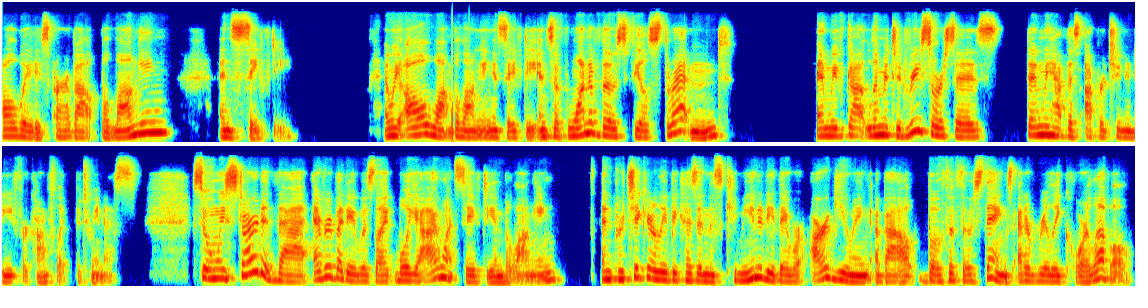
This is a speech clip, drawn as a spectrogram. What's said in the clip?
always are about belonging and safety. And we all want belonging and safety. And so if one of those feels threatened and we've got limited resources, then we have this opportunity for conflict between us. So when we started that, everybody was like, well, yeah, I want safety and belonging. And particularly because in this community, they were arguing about both of those things at a really core level.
